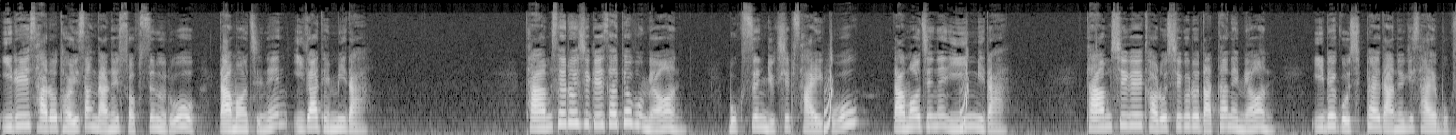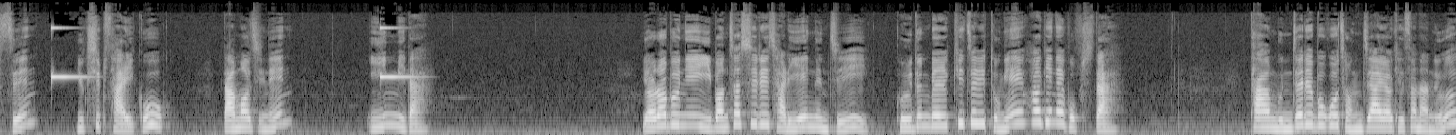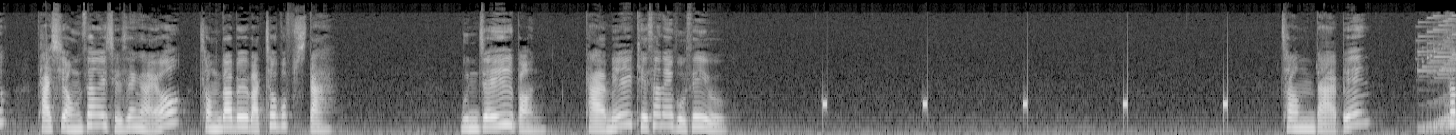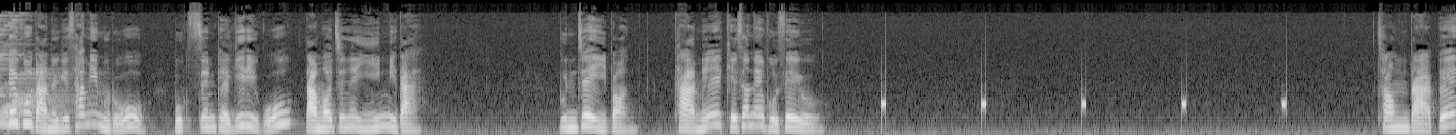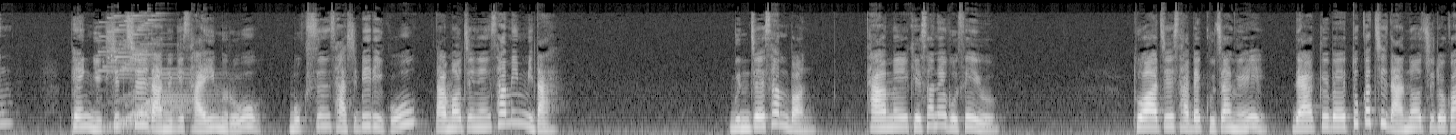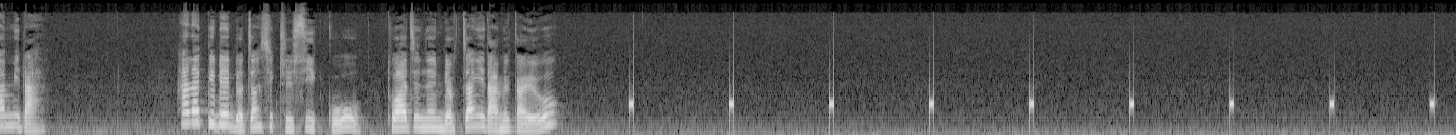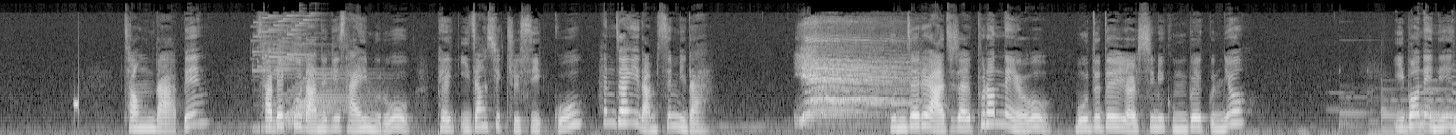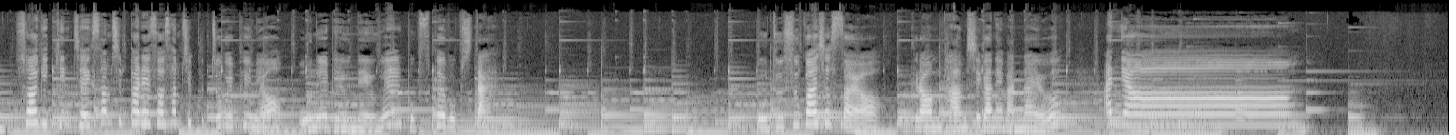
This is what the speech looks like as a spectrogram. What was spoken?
2를 4로 더 이상 나눌 수 없으므로 나머지는 2가 됩니다. 다음 세로식을 살펴보면 몫은 64이고 나머지는 2입니다. 다음 식을 가로식으로 나타내면 258 나누기 4의 몫은 64이고 나머지는 2입니다. 여러분이 이번 차씨를 잘 이해했는지 골든벨 퀴즈를 통해 확인해 봅시다. 다음 문제를 보고 정지하여 계산한 후 다시 영상을 재생하여 정답을 맞춰봅시다. 문제 1번. 다음을 계산해 보세요. 정답은 305 나누기 3이므로 몫은 101이고 나머지는 2입니다. 문제 2번. 다음을 계산해 보세요. 정답은 167 나누기 4이므로 몫은 41이고 나머지는 3입니다. 문제 3번. 다음을 계산해 보세요. 도화지 409장을 네 학급에 똑같이 나누어 주려고 합니다. 한 학급에 몇 장씩 줄 수 있고 도화지는 몇 장이 남을까요? 정답은 409 나누기 4이므로 102장씩 줄 수 있고 한 장이 남습니다. 문제를 아주 잘 풀었네요. 모두들 열심히 공부했군요. 이번에는 수학 익힘 책 38에서 39쪽을 풀며 오늘 배운 내용을 복습해 봅시다. 모두 수고하셨어요. 그럼 다음 시간에 만나요. 안녕!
